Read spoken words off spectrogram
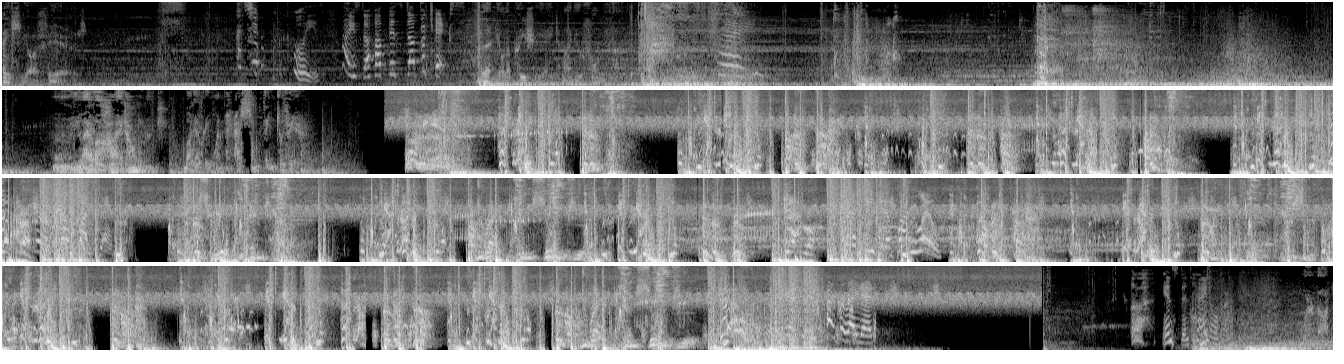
Face your fears. Please. I used to huff this stuff for kicks. Then you'll appreciate my new formula. High tolerance, but everyone has something to fear. Instant hangover. We're not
